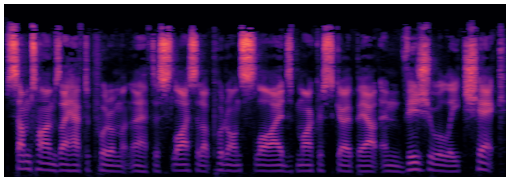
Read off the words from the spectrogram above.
Sometimes they have to put them they have to slice it up put it on slides microscope out and visually check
